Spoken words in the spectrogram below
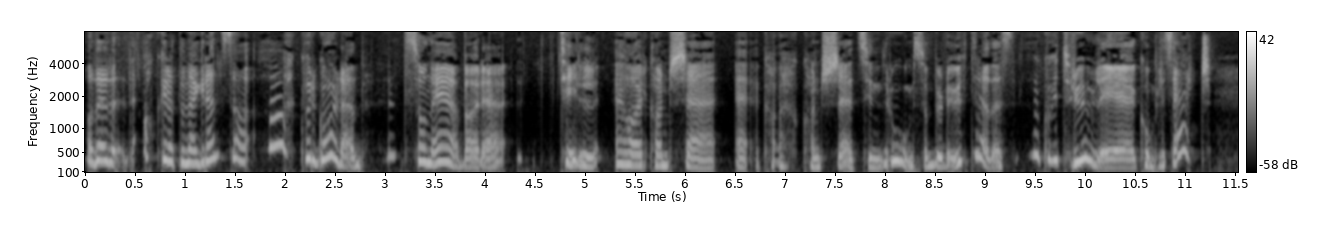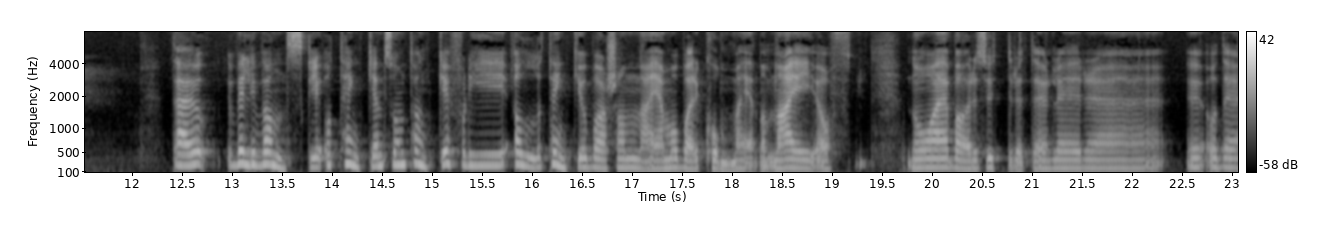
Og det, det, er akkurat den der grensa. Ah, hvor går den? Sånn er jeg bare. Til jeg har kanskje, eh, kanskje et syndrom som burde utredes. Hvor utrolig komplisert. Det er jo veldig vanskelig å tenke en sånn tanke, fordi alle tenker jo bare sånn Nei, jeg må bare komme meg gjennom. Nei, off, nå er jeg bare sutrete, eller uh, Og det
